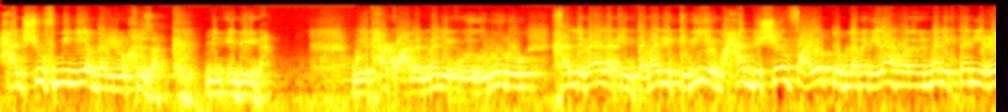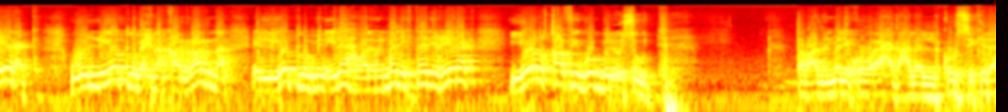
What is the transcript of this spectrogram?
هنشوف مين يقدر ينقذك من ايدينا. ويضحكوا على الملك ويقولوا له خلي بالك انت ملك كبير محدش ينفع يطلب لا من إله ولا من ملك تاني غيرك. واللي يطلب إحنا قررنا اللي يطلب من إله ولا من ملك تاني غيرك يلقى في جب الأسود. طبعا الملك وهو قاعد على الكرسي كده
